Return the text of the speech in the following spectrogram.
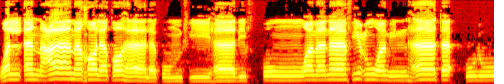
وَالْأَنْعَامَ خَلَقَهَا لَكُمْ فِيهَا دِفْءٌ وَمَنَافِعُ وَمِنْهَا تَأْكُلُونَ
